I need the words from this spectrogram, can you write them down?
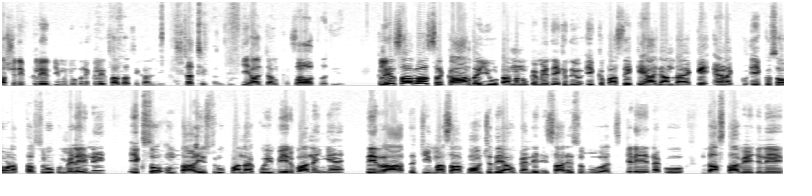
ਅਰਸ਼ਦੀਪ ਕਲੇਰ ਜੀ ਮੌਜੂਦ ਨੇ। ਕਲੇਰ ਸਾਹਿਬ ਸਤਿ ਸ਼੍ਰੀ ਅਕਾਲ ਜੀ। ਸਤਿ ਸ਼੍ਰੀ ਅਕਾਲ ਜੀ। ਕੀ ਹਾਲ ਚਾਲ? ਬਹੁਤ ਵਧੀਆ। ਕਲੀਅਰ ਸਾਹਿਬ ਸਰਕਾਰ ਦੇ ਯੂ ਟਰਨ ਨੂੰ ਕਿਵੇਂ ਦੇਖਦੇ ਹੋ? ਇੱਕ ਪਾਸੇ ਕਿਹਾ ਜਾਂਦਾ ਹੈ ਕਿ ਅਣਕ- 169 ਸਰੂਪ ਮਿਲੇ ਨੇ 139 ਸਰੂਪਾਂ ਦਾ ਕੋਈ ਵੇਰਵਾ ਨਹੀਂ ਹੈ। ਤੇ ਰਾਤ ਚੀਮਾ ਸਾਹਿਬ ਪਹੁੰਚਦੇ ਆ ਉਹ ਕਹਿੰਦੇ ਜੀ ਸਾਰੇ ਸਬੂਤ ਜਿਹੜੇ ਇਹਨਾਂ ਕੋ ਦਸਤਾਵੇਜ਼ ਨੇ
